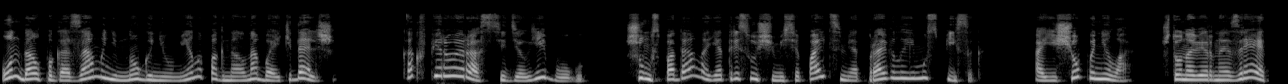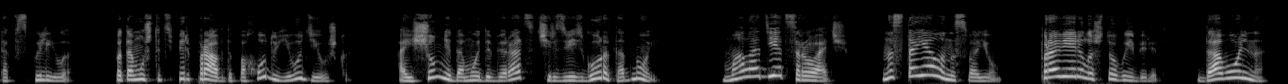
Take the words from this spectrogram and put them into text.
он дал по газам и немного неумело погнал на байке дальше. Как в первый раз сидел, ей-богу. Шум спадал, а я трясущимися пальцами отправила ему список. А еще поняла, что, наверное, зря я так вспылила, потому что теперь правда, походу, его девушка. А еще мне домой добираться через весь город одной. Молодец, рвач! Настояла на своем. Проверила, что выберет. Довольно.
